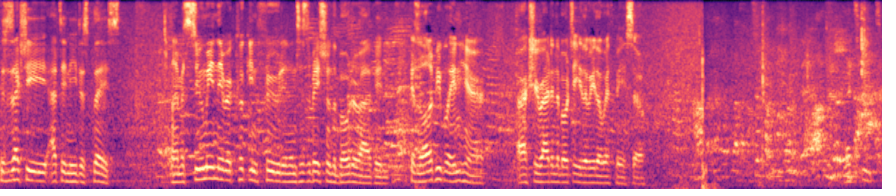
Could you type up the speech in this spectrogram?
This is actually Atenita's place. And I'm assuming they were cooking food in anticipation of the boat arriving because a lot of people in here are actually riding the boat to Iloilo with me, so. Let's eat.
